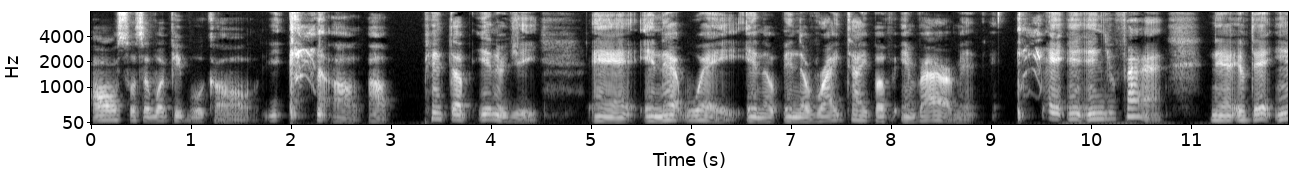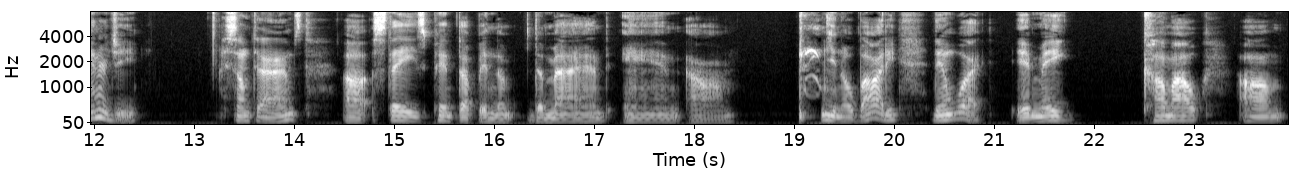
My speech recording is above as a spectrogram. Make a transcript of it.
all sorts of what people would call uh, uh, pent up energy, and in that way, in the in the right type of environment, and, and, and you're fine. Now, if that energy sometimes uh, stays pent up in the, the mind and, um, you know, body, then what? It may come out, um,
